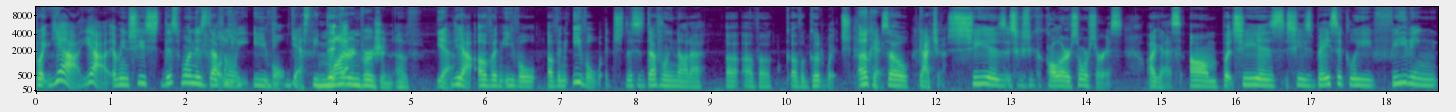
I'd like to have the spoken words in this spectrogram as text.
but yeah yeah i mean she's this one is Well, you- definitely evil Yes, the, The- uh, modern version of yeah. yeah of an evil of an evil witch. This is definitely not a, a of a of a good witch. Okay. so gotcha. she is she could call her a sorceress i guess. Um but she is she's basically feeding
